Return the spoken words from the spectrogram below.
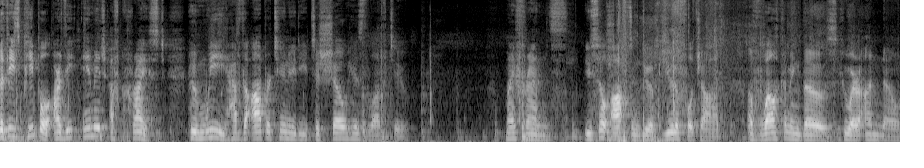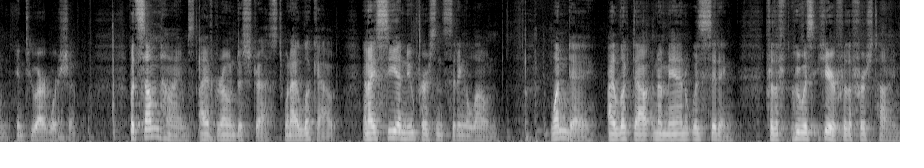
that these people are the image of Christ, whom we have the opportunity to show his love to. My friends, you so often do a beautiful job of welcoming those who are unknown into our worship. But sometimes I have grown distressed when I look out and I see a new person sitting alone. One day, I looked out and a man was sitting for the, who was here for the first time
